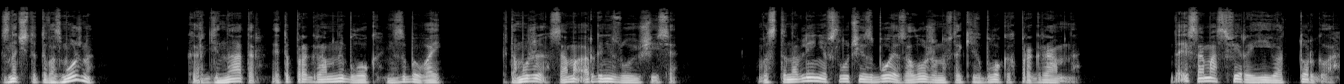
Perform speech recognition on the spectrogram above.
Значит, это возможно? Координатор — это программный блок, не забывай. К тому же самоорганизующийся. Восстановление в случае сбоя заложено в таких блоках программно. Да и сама сфера ее отторгла,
